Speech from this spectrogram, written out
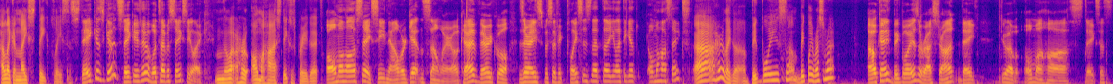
I like a nice steak place. Steak is good. Steak is good. What type of steaks do you like? You know? I heard Omaha Steaks is pretty good. Omaha steaks. See, now we're getting somewhere. Okay, very cool. Is there any specific places that uh, you like to get Omaha steaks? Uh, I heard like a, a Big Boy is some Big Boy restaurant. Okay, Big Boy is a restaurant. They do have Omaha steaks. That's.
